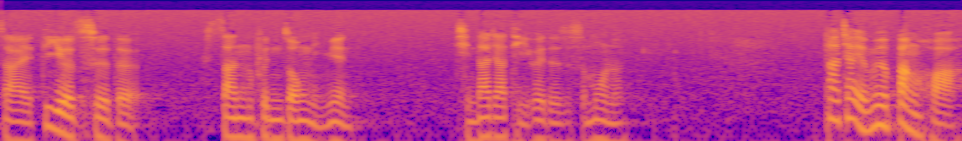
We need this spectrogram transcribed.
在第二次的三分钟里面，请大家体会的是什么呢？大家有没有办法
